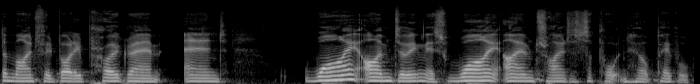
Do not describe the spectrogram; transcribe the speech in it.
the Mind Food Body program and why I'm doing this, why I'm trying to support and help people,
